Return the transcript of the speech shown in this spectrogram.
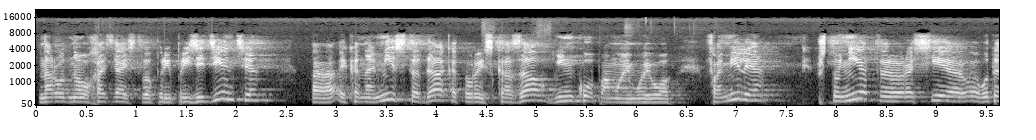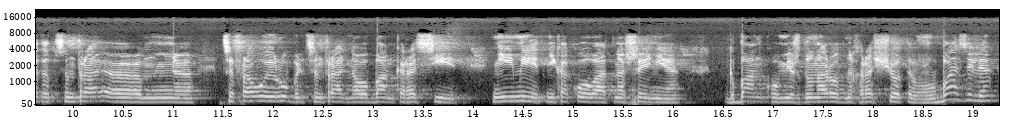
народного хозяйства при президенте, э, экономиста, да, который сказал, Гинько, по-моему, его фамилия, что нет, э, Россия, вот этот центра, э, э, цифровой рубль Центрального банка России не имеет никакого отношения к банку международных расчетов в Базеле,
